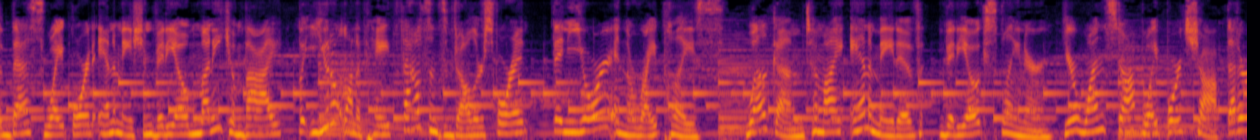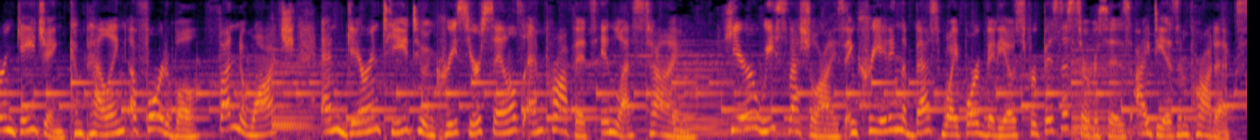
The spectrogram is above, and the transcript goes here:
The best whiteboard animation video money can buy, but you don't want to pay thousands of dollars for it? Then you're in the right place. Welcome to my Animative Video Explainer, your one stop whiteboard shop that are engaging, compelling, affordable, fun to watch, and guaranteed to increase your sales and profits in less time. Here, we specialize in creating the best whiteboard videos for business services, ideas, and products.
